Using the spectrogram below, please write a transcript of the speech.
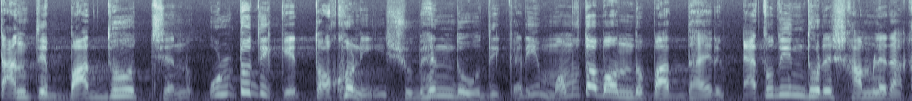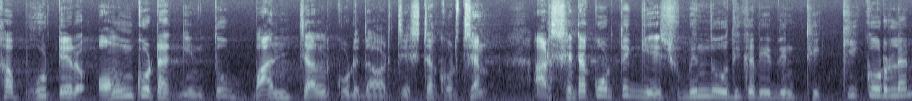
টানতে বাধ্য হচ্ছেন, উল্টো দিকে তখনই শুভেন্দু অধিকারী মমতা বন্দ্যোপাধ্যায়ের এতদিন ধরে সামলে রাখা ভোটের অঙ্কটা কিন্তু বানচাল করে দেওয়ার চেষ্টা করছেন। আর সেটা করতে গিয়ে শুভেন্দু অধিকারী এদিন ঠিক কী করলেন?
